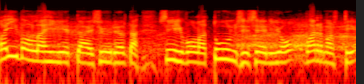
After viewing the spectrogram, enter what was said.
aivan lähietäisyydeltä. Siivola tunsi sen jo varmasti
